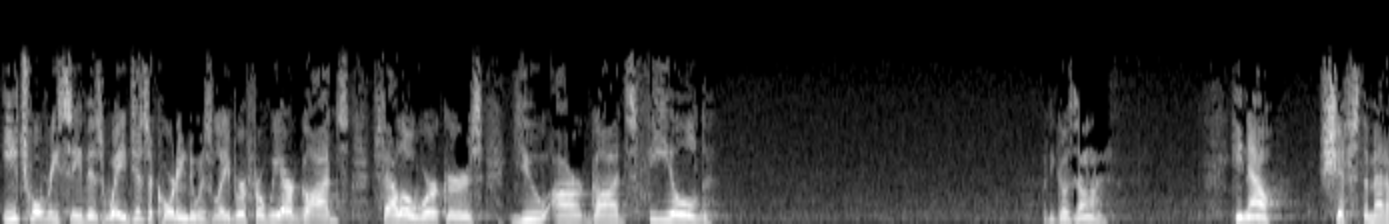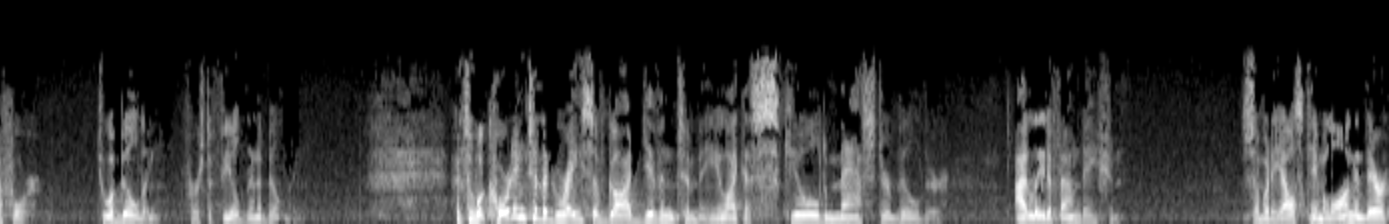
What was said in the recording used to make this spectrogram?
each will receive his wages according to his labor, for we are God's fellow workers. You are God's field. But he goes on. He now shifts the metaphor to a building. First a field, then a building. And so, according to the grace of God given to me, like a skilled master builder, I laid a foundation. Somebody else came along and they're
